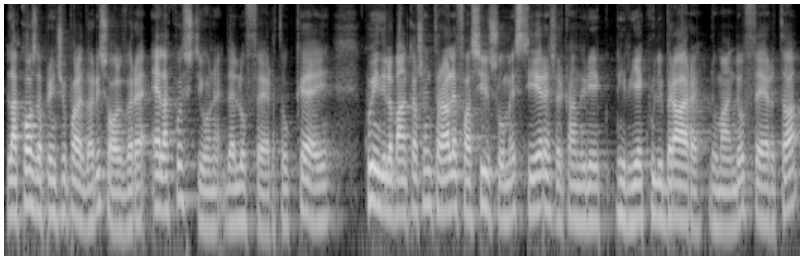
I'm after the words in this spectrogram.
La cosa principale da risolvere è la questione dell'offerta, ok? Quindi la banca centrale fa sì il suo mestiere cercando di riequilibrare domanda e offerta,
